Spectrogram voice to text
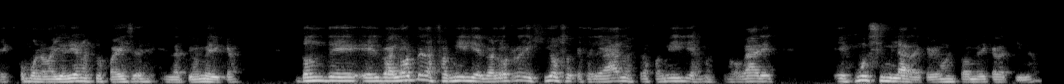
Eh, como la mayoría de nuestros países en Latinoamérica, donde el valor de la familia, el valor religioso que se le da a nuestras familias, a nuestros hogares, es muy similar al que vemos en toda América Latina.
